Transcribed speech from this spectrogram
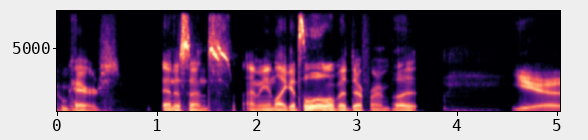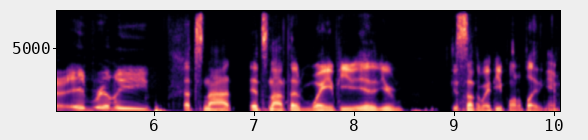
who cares in a sense. I mean, like it's a little bit different, but Yeah, it really. That's not. It's not the way people. You're. It's not the way people want to play the game.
